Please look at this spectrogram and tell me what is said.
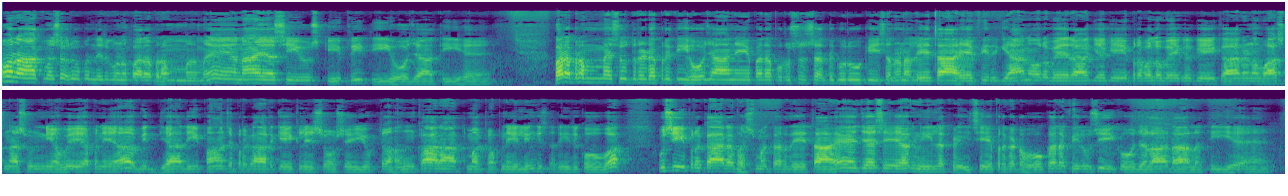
और आत्मस्वरूप निर्गुण पर ब्रह्म में अनायासी उसकी प्रीति हो जाती है। पर ब्रह्म में सुदृढ़ प्रीति हो जाने पर पुरुष सदगुरु की शरण लेता है। फिर ज्ञान और वैराग्य के प्रबल वेग के कारण वासना शून्य हुए। अपने अविद्यादि पाँच प्रकार के क्लेशों से युक्त अहंकारात्मक अपने लिंग शरीर को वह उसी प्रकार भस्म कर देता है, जैसे अग्नि लकड़ी से प्रकट होकर फिर उसी को जला डालती है।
